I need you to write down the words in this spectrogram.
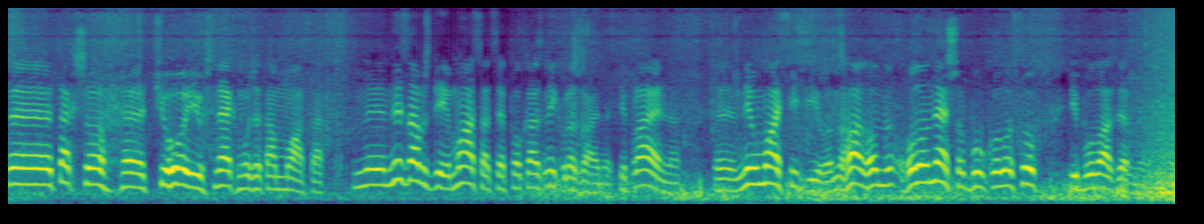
Е, так що е, чого і в шнек може там маса. Не, завжди маса це показник врожайності, правильно? Е, не в масі діло. Головне, щоб був колосок і була зернина.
